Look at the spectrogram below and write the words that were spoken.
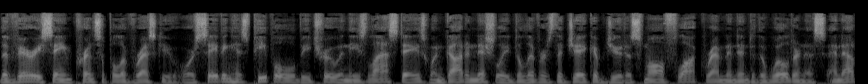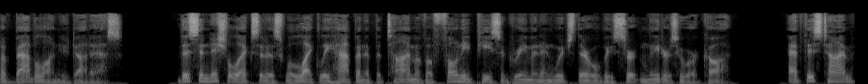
The very same principle of rescue or saving his people will be true in these last days when God initially delivers the Jacob Judah small flock remnant into the wilderness and out of Babylon U.S. This initial exodus will likely happen at the time of a phony peace agreement in which there will be certain leaders who are caught. At this time,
